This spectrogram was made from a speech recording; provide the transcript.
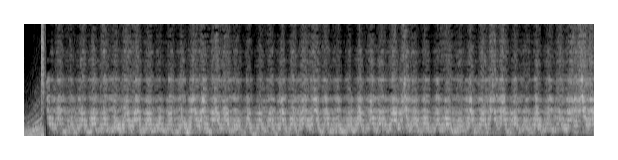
Wow. thank you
